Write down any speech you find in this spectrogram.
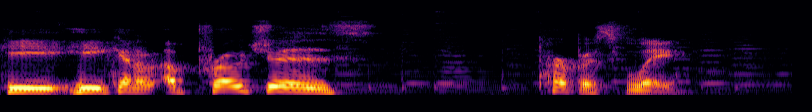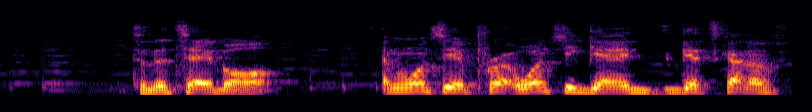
he he kind of approaches purposefully to the table and once he appro- once he get, gets kind of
